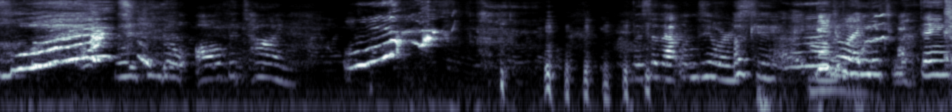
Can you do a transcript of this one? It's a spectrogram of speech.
What? We can go all the time. What? Lisa, that one's yours. Okay. This one. Thank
